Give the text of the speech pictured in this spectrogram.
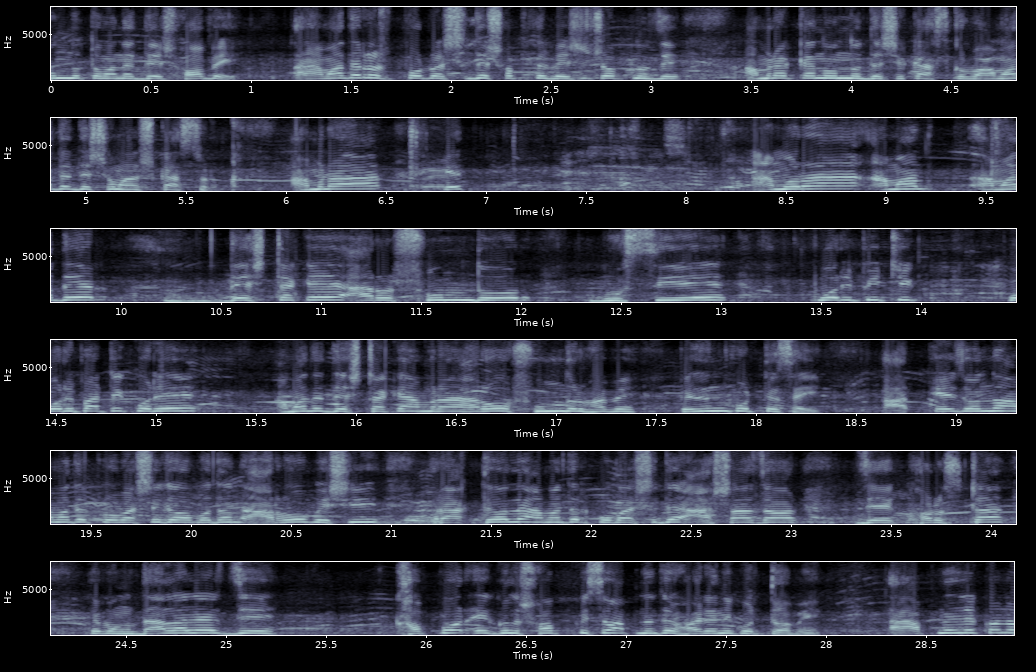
উন্নত মানের দেশ হবে। আর আমাদেরও প্রবাসীদের সবচেয়ে বেশি স্বপ্ন যে আমরা কেন অন্য দেশে কাজ করব? আমাদের দেশে মানুষ কাজ করুক। আমরা আমরা আমার আমাদের দেশটাকে আরও সুন্দর গুছিয়ে পরিপিটি পরিপাটি করে আমাদের দেশটাকে আমরা আরও সুন্দরভাবে প্রেজেন্ট করতে চাই। আর এই জন্য আমাদের প্রবাসীদের অবদান আরও বেশি রাখতে হলে আমাদের প্রবাসীদের আসা যাওয়ার যে খরচটা এবং দালালের যে খপর এগুলো সব কিছু আপনাদের হয়রানি করতে হবে। আর আপনাদের কোনো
